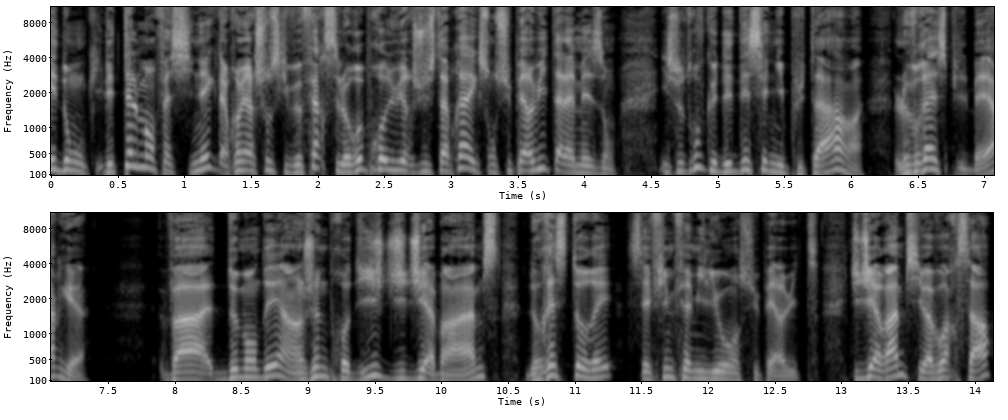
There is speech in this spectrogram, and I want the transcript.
Et donc, il est tellement fasciné que la première chose qu'il veut faire, c'est le reproduire juste après avec son Super 8 à la maison. Il se trouve que des décennies plus tard, le vrai Spielberg va demander à un jeune prodige, Gigi Abrahams, de restaurer ses films familiaux en Super 8. Gigi Abrahams, il va voir ça,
